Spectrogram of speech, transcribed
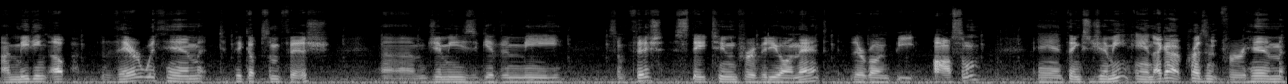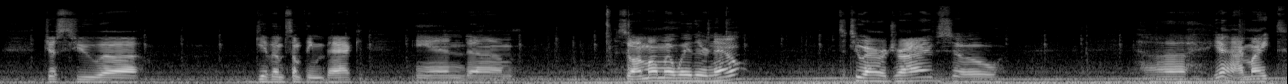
I'm meeting up there with him to pick up some fish. Um, Jimmy's given me some fish. Stay tuned for a video on that. They're going to be awesome. And thanks, Jimmy. And I got a present for him just to uh, give him something back. And um, so I'm on my way there now. It's a two hour drive, so uh, yeah, I might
